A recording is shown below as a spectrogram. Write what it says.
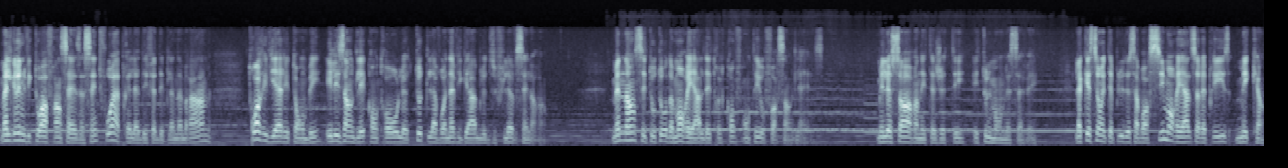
Malgré une victoire française à Sainte-Foy après la défaite des plaines d'Abraham, Trois-Rivières est tombée et les Anglais contrôlent toute la voie navigable du fleuve Saint-Laurent. Maintenant, c'est au tour de Montréal d'être confronté aux forces anglaises. Mais le sort en était jeté et tout le monde le savait. La question était plus de savoir si Montréal serait prise, mais quand.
